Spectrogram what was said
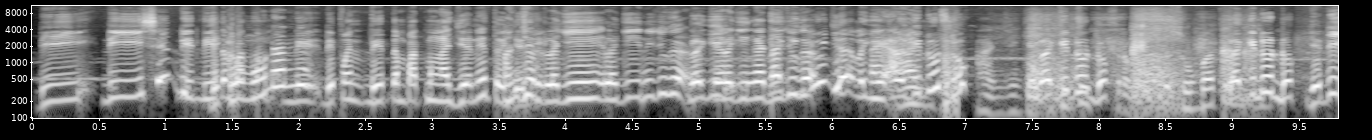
di di di, di, Di tempat kerumunan di, di, pen- di tempat pengajian itu Anjir, jadi lagi lagi ini juga. lagi Kayak lagi ngaji lagi juga. juga, lagi Eh, lagi duduk Anjing Lagi gitu. duduk. Sumpah lagi duduk jadi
